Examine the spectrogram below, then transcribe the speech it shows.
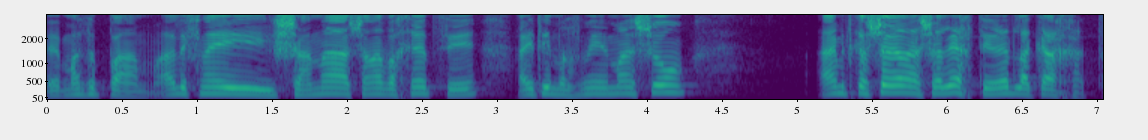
אה, מה זה פעם? היה לפני שנה, שנה וחצי, הייתי מזמין משהו, היה מתקשר אליי השליח, תרד לקחת.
